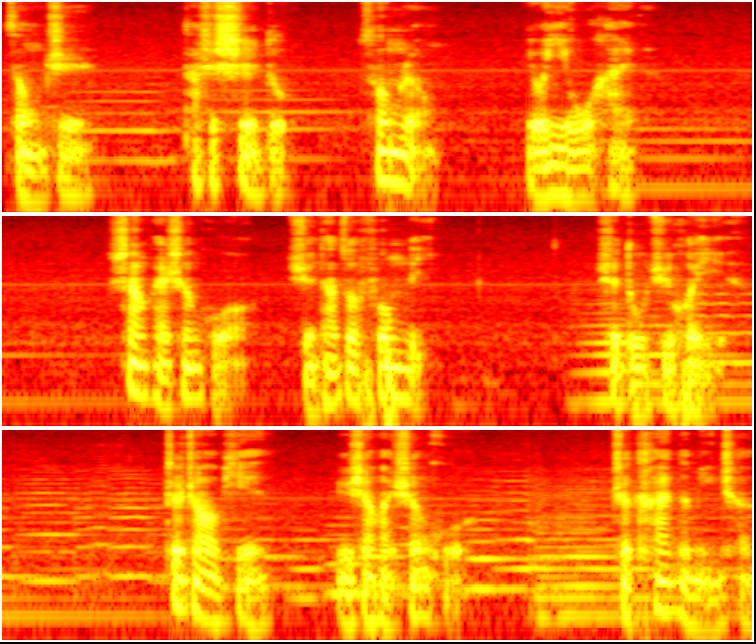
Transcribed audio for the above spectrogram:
总之，他是适度、从容、有益无害的。上海生活选他做封礼，是独具慧眼。这照片与上海生活这刊的名称。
